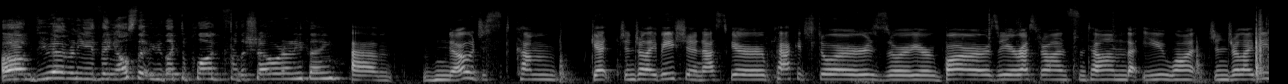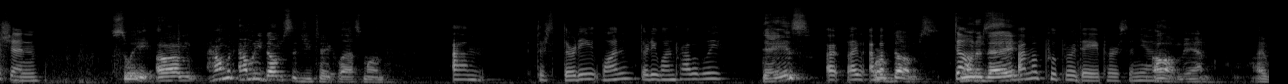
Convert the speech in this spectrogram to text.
Um, do you have anything else that you'd like to plug for the show or anything? Um, no, just come get ginger libation. Ask your package stores or your bars or your restaurants and tell them that you want ginger libation. Sweet. Um, how many how many dumps did you take last month? Um, there's 31, 31 probably. Days Or, I, I'm or a dumps? dumps. One a day. I'm a pooper a day person. Yeah. Oh man, I'd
